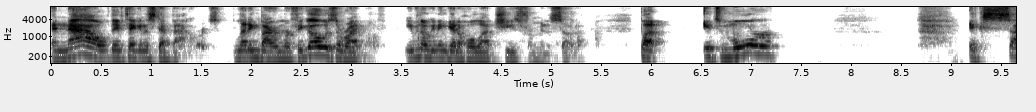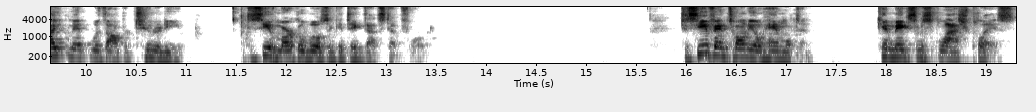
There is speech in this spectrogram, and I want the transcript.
And now they've taken a step backwards. Letting Byron Murphy go was the right move. even though he didn't get a whole lot of cheese from Minnesota. But it's more excitement with opportunity to see if Marco Wilson can take that step forward. To see if Antonio Hamilton can make some splash plays.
